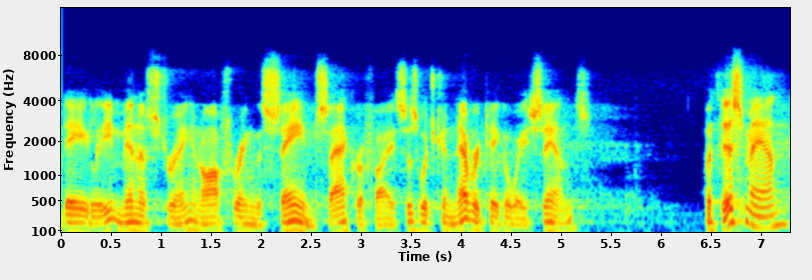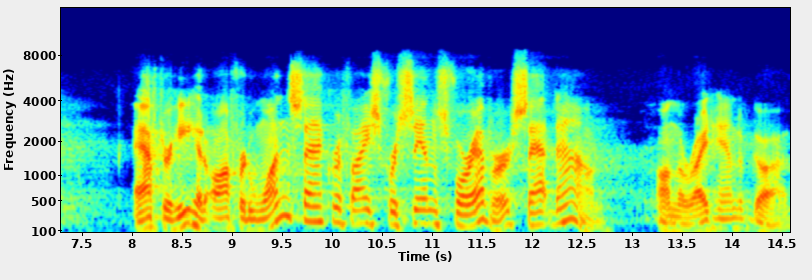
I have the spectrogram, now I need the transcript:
daily ministering and offering the same sacrifices, which can never take away sins. But this man, after he had offered one sacrifice for sins forever, sat down on the right hand of God,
